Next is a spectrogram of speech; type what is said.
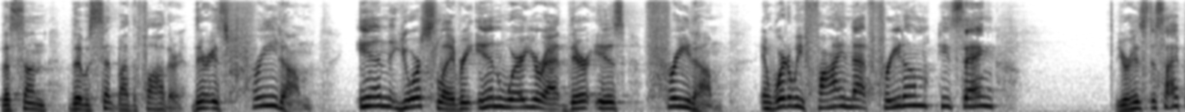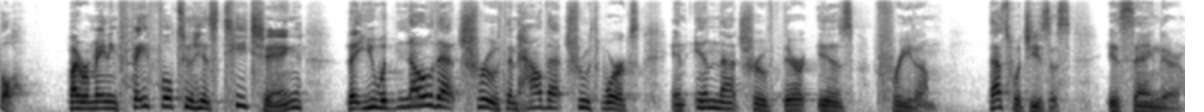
the Son that was sent by the Father. There is freedom in your slavery, in where you're at, there is freedom. And where do we find that freedom? He's saying, You're his disciple. By remaining faithful to his teaching, that you would know that truth and how that truth works. And in that truth, there is freedom. That's what Jesus is saying there.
